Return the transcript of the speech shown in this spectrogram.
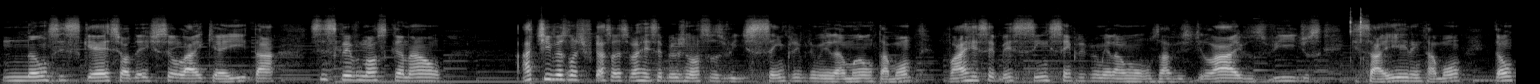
não se esquece, ó, deixe seu like aí, tá? Se inscreva no nosso canal, ative as notificações para receber os nossos vídeos sempre em primeira mão, tá bom? Vai receber sim sempre em primeira mão os avisos de live, os vídeos que saírem, tá bom? Então,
